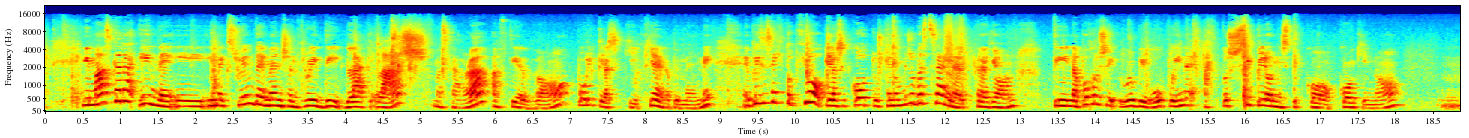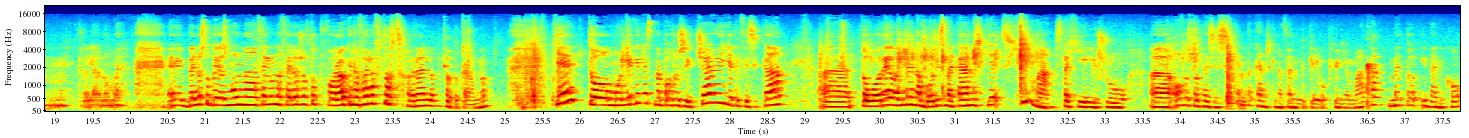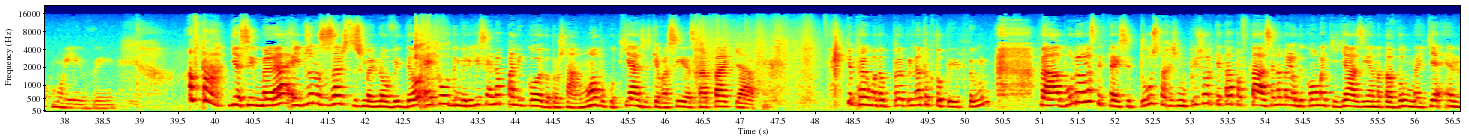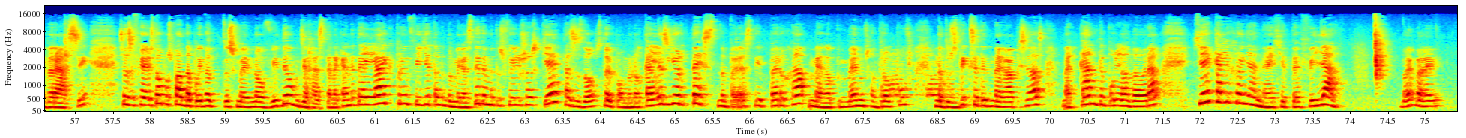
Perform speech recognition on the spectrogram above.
Η μάσκαρα είναι η In Extreme Dimension 3D Black Lash μασκάρα, αυτή εδώ, πολύ κλασική και αγαπημένη. Επίσης έχει το πιο κλασικό τους και νομίζω best seller κραγιόν, την απόχρωση Ruby Woo που είναι αυτό το συγκλονιστικό κόκκινο. τρελαίνομαι. Ε, μπαίνω στον πειρασμό να θέλω να αφαιρέσω αυτό που φοράω και να βάλω αυτό τώρα, αλλά δεν θα το κάνω. Και το μολύβι είναι στην απόχρωση Cherry γιατί φυσικά ε, το ωραίο είναι να μπορείς να κάνεις και σχήμα στα χείλη σου ε, όπως το θες εσύ και να τα κάνεις και να φαίνονται και λίγο πιο γεμάτα με το ιδανικό μολύβι. Αυτά για σήμερα. Ελπίζω να σας άρεσε το σημερινό βίντεο. Έχω δημιουργήσει ένα πανικό εδώ μπροστά μου από κουτιά, συσκευασία, χαρτάκια και πράγματα που πρέπει να τακτοποιηθούν θα μπουν όλα στη θέση τους, θα χρησιμοποιήσω αρκετά από αυτά σε ένα μελλοντικό μακιγιάζ για να τα δούμε και ενδράσει. Σας ευχαριστώ όπως πάντα που είδατε το σημερινό βίντεο, μην ξεχάσετε να κάνετε like πριν φύγετε, να το μοιραστείτε με τους φίλους σας και θα σας δω στο επόμενο. Καλές γιορτές, να περάσετε υπέροχα με αγαπημένους ανθρώπους, να τους δείξετε την αγάπη σας, να κάνετε πολλά δώρα και καλή χρονιά να έχετε. Φιλιά! Bye bye!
